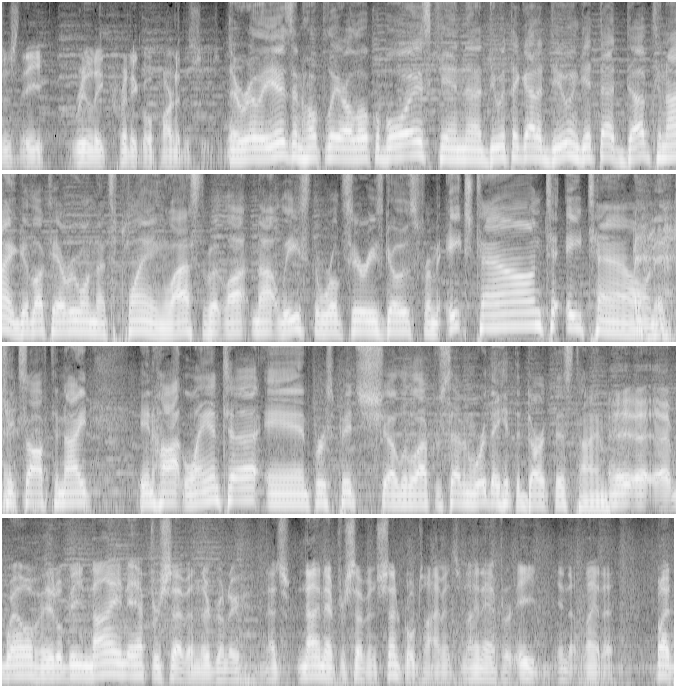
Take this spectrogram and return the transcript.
is the really critical part of the season. There really is, and hopefully our local boys can uh, do what they got to do and get that dub tonight. Good luck to everyone that's playing. Last but not least, the World Series goes from H Town to A Town. it kicks off tonight in Hotlanta, and first pitch a little after seven. Where'd they hit the dart this time? Uh, uh, well, it'll be nine after seven. They're going to. That's nine after seven Central Time. It's nine after eight in Atlanta. But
